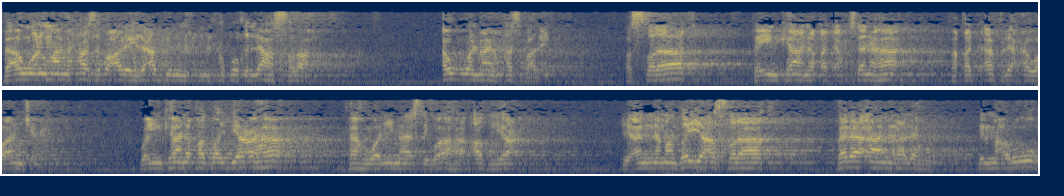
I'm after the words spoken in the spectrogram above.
فأول ما يحاسب عليه العبد من حقوق الله الصلاة. أول ما يحاسب عليه الصلاة فإن كان قد أحسنها فقد أفلح وأنجح. وإن كان قد ضيعها فهو لما سواها أضيع. لأن من ضيع الصلاة فلا آمر له بالمعروف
